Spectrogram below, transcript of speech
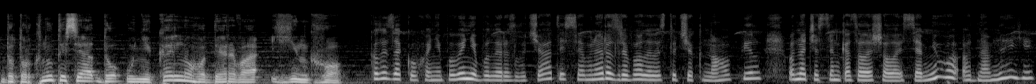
доторкнутися до унікального дерева гінгго. Коли закохані повинні були розлучатися, вони розривали листочок навпіл, одна частинка залишалася в нього, одна в неї,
